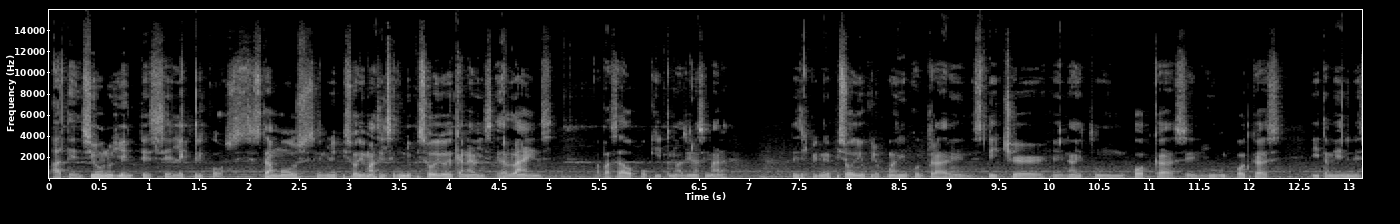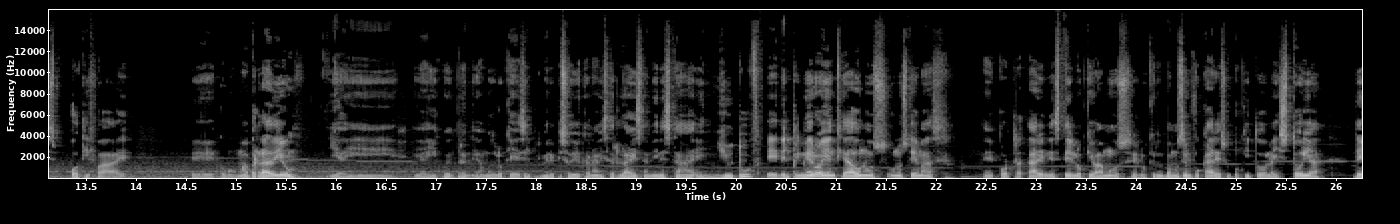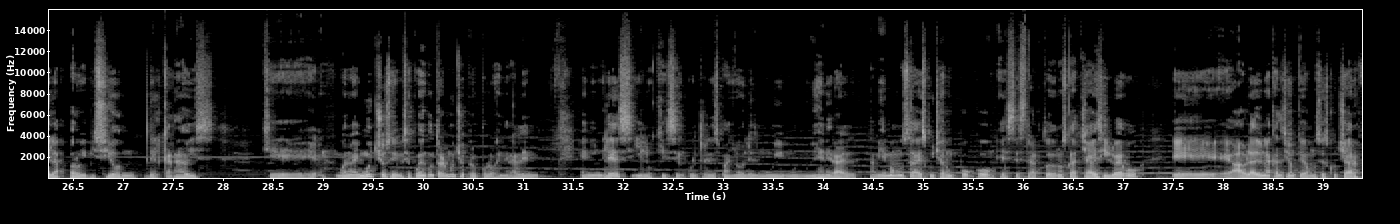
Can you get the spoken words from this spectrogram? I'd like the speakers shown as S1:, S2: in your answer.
S1: Atención oyentes eléctricos, estamos en un episodio más, el segundo episodio de Cannabis Airlines. Ha pasado poquito más de una semana desde el primer episodio que lo pueden encontrar en Stitcher, en iTunes Podcast, en Google Podcast y también en Spotify eh, como Map Radio. Y ahí, y ahí encuentran, digamos, lo que es el primer episodio de Cannabis Airlines. También está en YouTube. Eh, del primero habían quedado unos, unos temas eh, por tratar. En este lo que, vamos, en lo que nos vamos a enfocar es un poquito la historia de la prohibición del cannabis que, bueno, hay muchos, se, puede encontrar mucho, pero por lo general en, inglés y lo que se encuentra en español es muy, muy, muy general. También vamos a escuchar un poco este extracto de Oscar Chávez y luego eh, habla de una canción que vamos a escuchar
